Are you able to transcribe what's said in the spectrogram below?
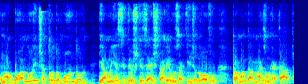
Uma boa noite a todo mundo e amanhã, se Deus quiser, estaremos aqui de novo para mandar mais um recado.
